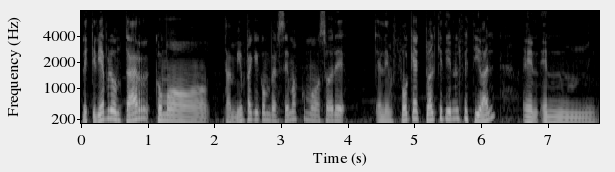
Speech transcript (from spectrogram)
Les quería preguntar como también para que conversemos como sobre el enfoque actual que tiene el festival en, en,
